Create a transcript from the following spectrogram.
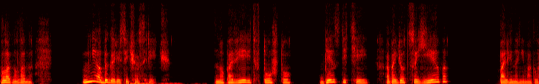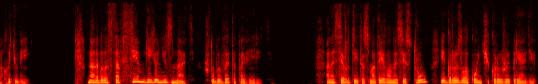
Ладно, ладно, не об Игоре сейчас речь. Но поверить в то, что без детей обойдется Ева, Полина не могла, хоть убей. Надо было совсем ее не знать, чтобы в это поверить. Она сердито смотрела на сестру и грызла кончик рыжей пряди.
